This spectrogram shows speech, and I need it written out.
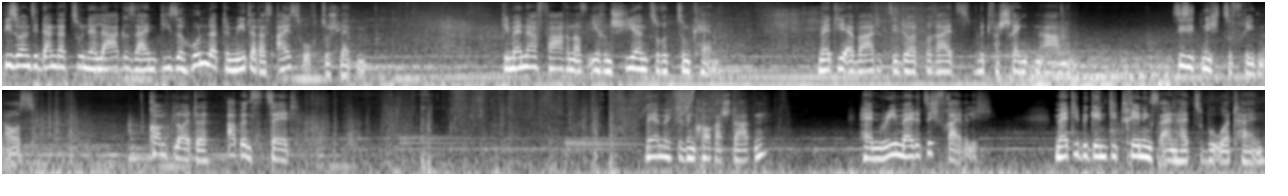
wie sollen sie dann dazu in der Lage sein, diese hunderte Meter das Eis hochzuschleppen? Die Männer fahren auf ihren Skiern zurück zum Camp. Matty erwartet sie dort bereits mit verschränkten Armen. Sie sieht nicht zufrieden aus. Kommt, Leute, ab ins Zelt. Wer möchte den Kocher starten? Henry meldet sich freiwillig. Matty beginnt die Trainingseinheit zu beurteilen.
